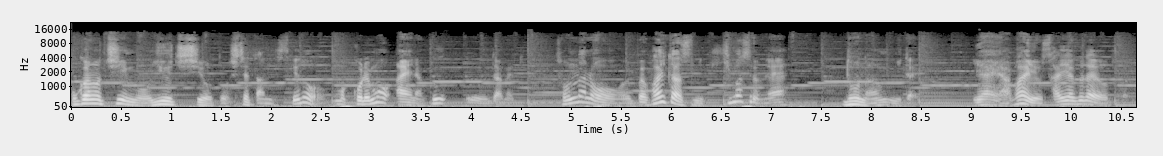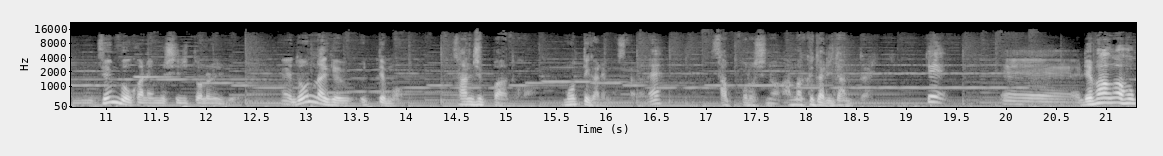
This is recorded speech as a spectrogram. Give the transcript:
他のチームを誘致しようとしてたんですけど、まあ、これもあえなくダメと。そんなの、やっぱりファイターズに聞きますよね。どうなん？みたいな。いや、やばいよ、最悪だよ、とか。全部お金むしり取られるよ。どんだけ売っても30%とか持っていかれますからね。札幌市の天下り団体。で、えー、レバンガ北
